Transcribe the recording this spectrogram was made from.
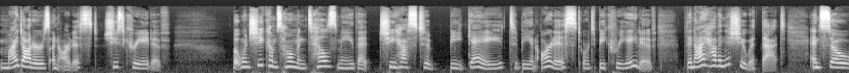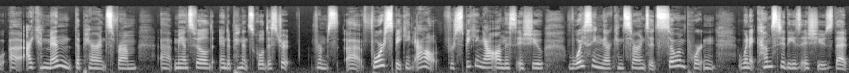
my daughter's an artist, she's creative. But when she comes home and tells me that she has to be gay to be an artist or to be creative, then I have an issue with that. And so uh, I commend the parents from uh, Mansfield Independent School District from uh, for speaking out, for speaking out on this issue, voicing their concerns. It's so important when it comes to these issues that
